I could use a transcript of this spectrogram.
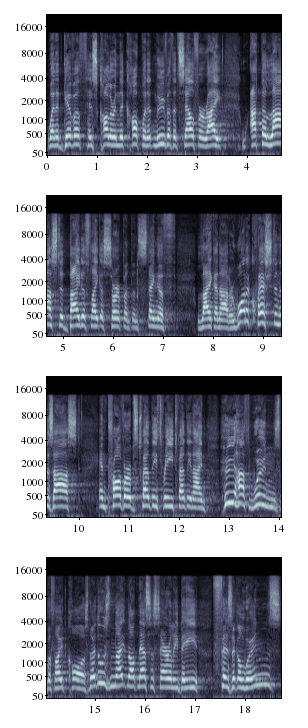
when it giveth his colour in the cup, when it moveth itself aright. At the last it biteth like a serpent and stingeth like an adder. What a question is asked in Proverbs 23 29. Who hath wounds without cause? Now, those might not necessarily be physical wounds,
